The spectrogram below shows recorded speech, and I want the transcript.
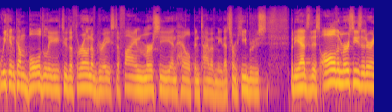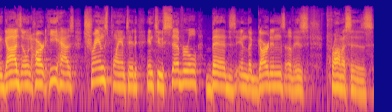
we can come boldly to the throne of grace to find mercy and help in time of need. That's from Hebrews. But he adds this all the mercies that are in God's own heart, he has transplanted into several beds in the gardens of his promises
